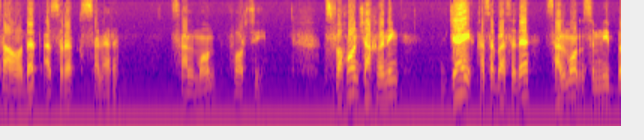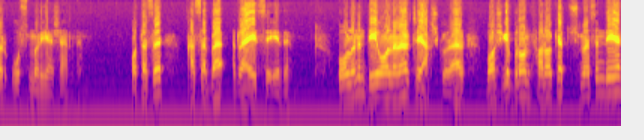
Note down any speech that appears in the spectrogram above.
saodat asri qissalari. Salmon forsiy isfahon shahrining jay qasabasida salmon ismli bir o'smir yashardi. Otasi qasaba raisi edi. O'g'lini devonlanarcha yaxshi ko'rar boshiga biron falokat tushmasin deya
